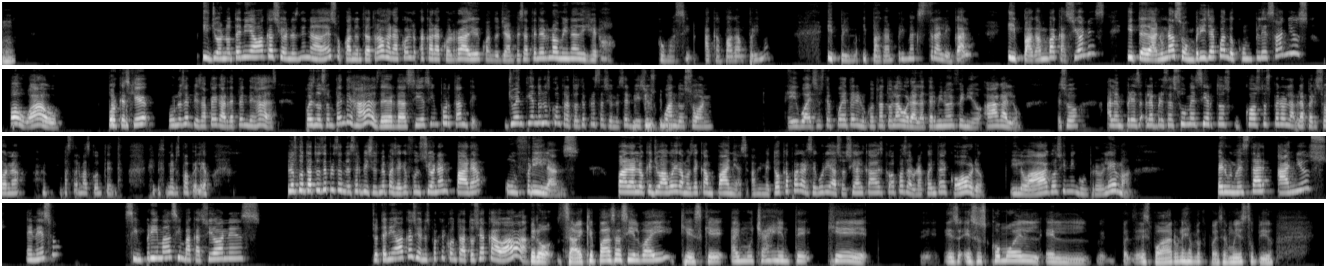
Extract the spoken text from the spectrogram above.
Y yo no tenía vacaciones ni nada de eso. Cuando entré a trabajar a, Caracol Radio y cuando ya empecé a tener nómina, dije, ¡Ah! ¿cómo así? ¿Acá pagan primo? Y, pagan prima extralegal y pagan vacaciones y te dan una sombrilla cuando cumples años. Oh, wow. Porque es que uno se empieza a pegar de pendejadas. Pues no son pendejadas, de verdad sí es importante. Yo entiendo los contratos de prestación de servicios cuando son, e igual si usted puede tener un contrato laboral a término definido, hágalo. Eso a la empresa, la empresa asume ciertos costos, pero la, la persona va a estar más contenta, menos papeleo. Los contratos de prestación de servicios me parece que funcionan para un freelance, para lo que yo hago, digamos, de campañas. A mí me toca pagar seguridad social cada vez que va a pasar una cuenta de cobro y lo hago sin ningún problema. Pero uno estar años en eso, sin primas, sin vacaciones. Yo tenía vacaciones porque el contrato se acababa. Pero ¿sabe qué pasa, Silva, ahí? Que es que hay mucha gente que eso, eso es como el, el, pues, les puedo dar un ejemplo que puede ser muy estúpido,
